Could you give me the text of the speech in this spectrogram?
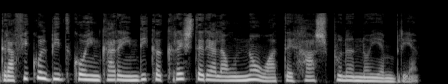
Graficul Bitcoin care indică creșterea la un nou ATH până în noiembrie.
